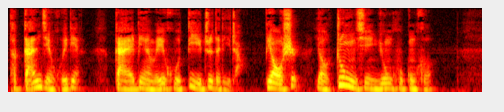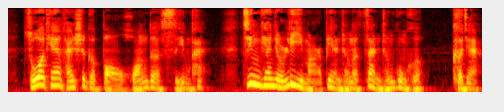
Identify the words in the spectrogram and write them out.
他赶紧回电，改变维护帝制的立场，表示要衷心拥护共和。昨天还是个保皇的死硬派，今天就立马变成了赞成共和。可见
